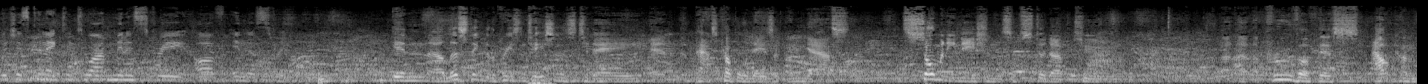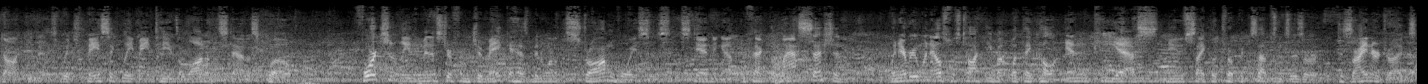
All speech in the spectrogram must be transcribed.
which is connected to our Ministry of Industry. In uh, listening to the presentations today and the past couple of days at UNGASS, so many nations have stood up to uh, approve of this outcome document, which basically maintains a lot of the status quo. Fortunately, the minister from Jamaica has been one of the strong voices standing up. In fact, the last session when everyone else was talking about what they call NPS, new psychotropic substances or designer drugs,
